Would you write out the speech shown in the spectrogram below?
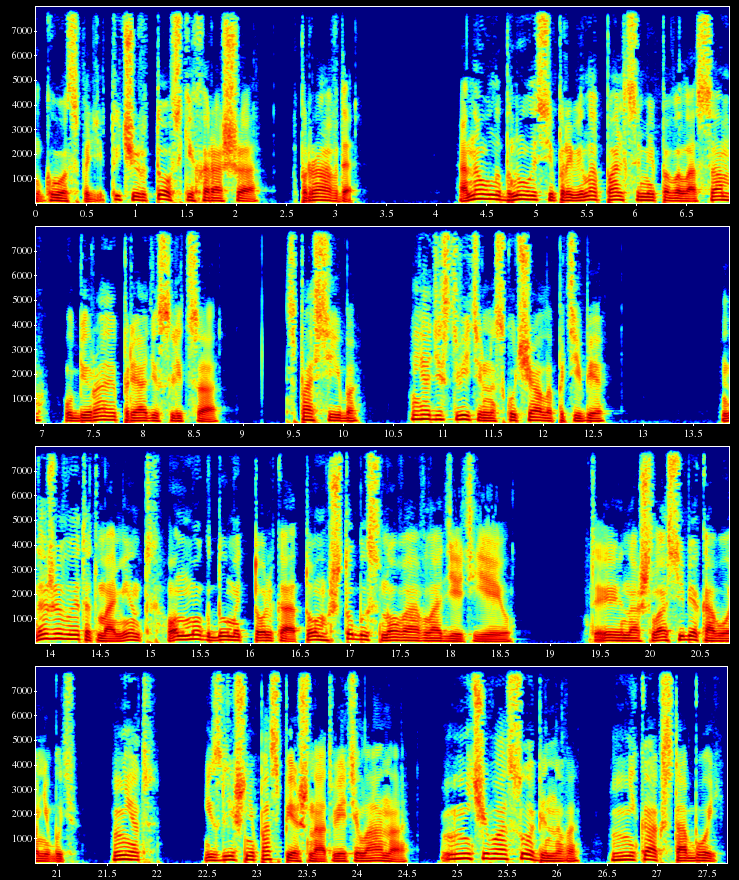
Господи, ты чертовски хороша. Правда. Она улыбнулась и провела пальцами по волосам, убирая пряди с лица. Спасибо. Я действительно скучала по тебе. Даже в этот момент он мог думать только о том, чтобы снова овладеть ею. Ты нашла себе кого-нибудь? Нет, излишне поспешно ответила она. Ничего особенного, никак с тобой.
